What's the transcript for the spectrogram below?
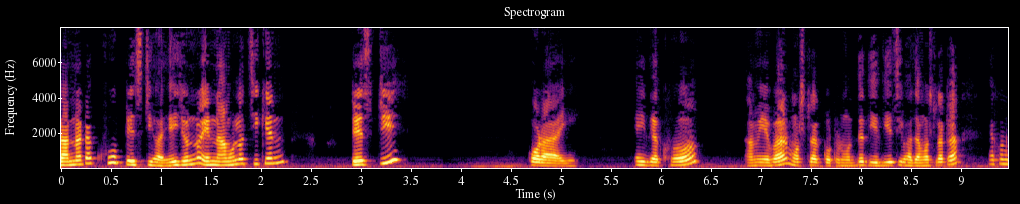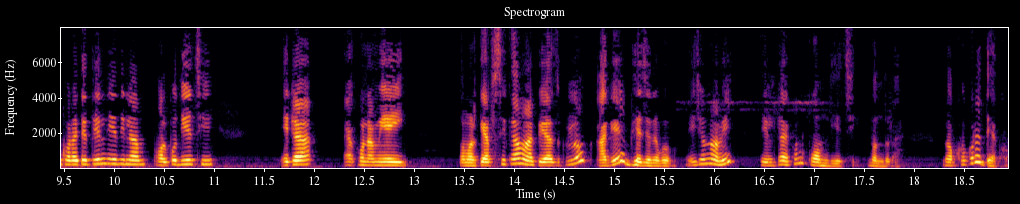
রান্নাটা খুব টেস্টি হয়, এই জন্য এর নাম হলো চিকেন টেস্টি কড়াই। এই দেখো আমি এবার মশলার কোটোর মধ্যে দিয়ে দিয়েছি ভাজা মশলাটা। এখন কড়াইতে তেল দিয়ে দিলাম, অল্প দিয়েছি। এটা এখন আমি এই তোমার ক্যাপসিকাম আর পেঁয়াজগুলো আগে ভেজে নেব। এই জন্য আমি তেলটা এখন কম দিয়েছি, বন্ধুরা। লক্ষ্য করে দেখো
